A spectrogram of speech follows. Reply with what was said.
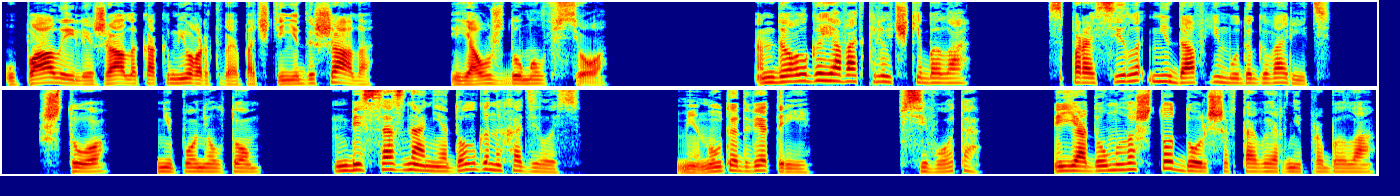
Упала и лежала, как мертвая, почти не дышала. И я уж думал, все. «Долго я в отключке была?» — спросила, не дав ему договорить. «Что?» — не понял Том. «Без сознания долго находилась?» «Минуты две-три». «Всего-то?» Я думала, что дольше в таверне пробыла.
